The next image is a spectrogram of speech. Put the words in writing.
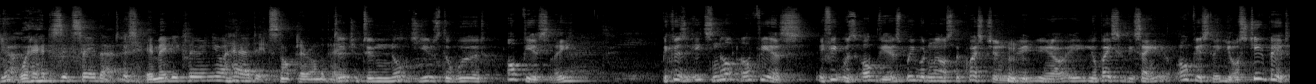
Yeah. Where does it say that? It may be clear in your head, it's not clear on the Do, page. do not use the word obviously because it's not obvious. If it was obvious, we wouldn't ask the question. You- you know, you're basically saying, obviously, you're stupid.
